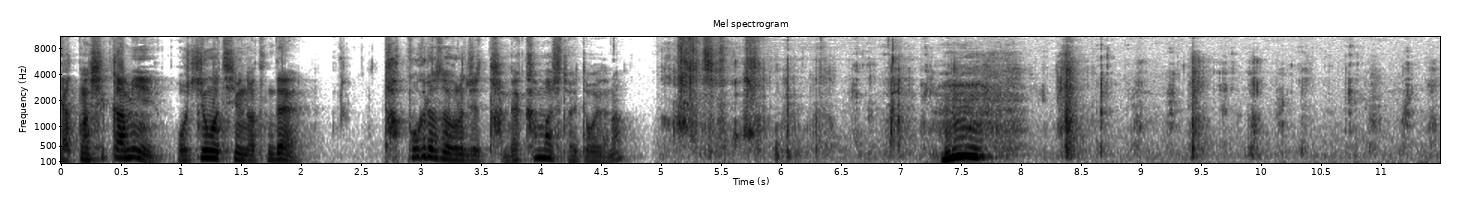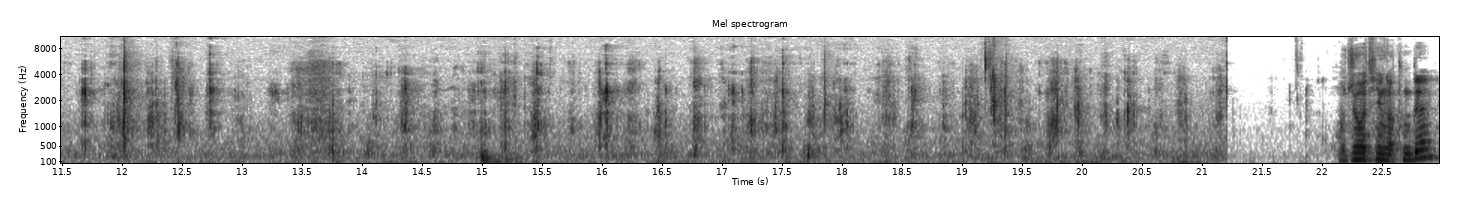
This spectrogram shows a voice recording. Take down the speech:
약간 식감이 오징어 튀김 같은데 닭고기라서 그런지 담백한 맛이 더 있다고 해야 되나? 음. 오징어 튀김 같은데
